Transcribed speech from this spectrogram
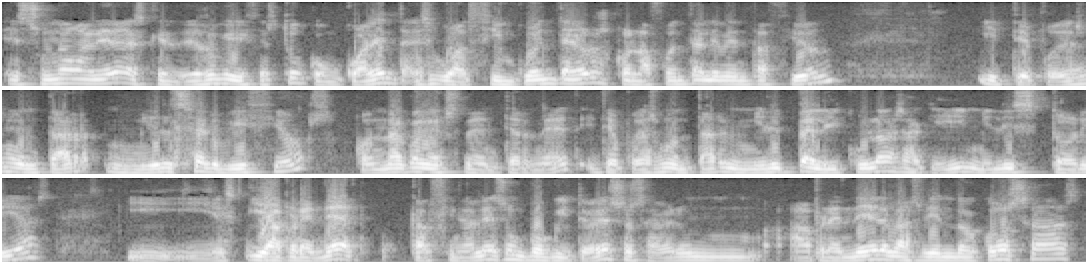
es una manera, es que es lo que dices tú, con 40, es igual, 50 euros con la fuente de alimentación y te puedes montar mil servicios con una conexión a internet y te puedes montar mil películas aquí, mil historias y, y, aprender, que al final es un poquito eso, saber un, aprender, vas viendo cosas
